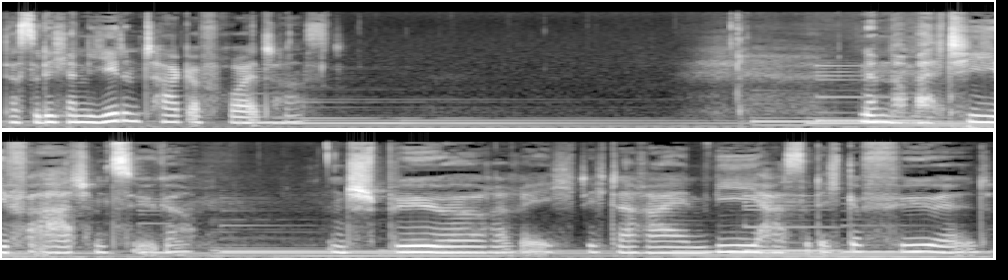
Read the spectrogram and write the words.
dass du dich an jedem Tag erfreut hast? Nimm nochmal tiefe Atemzüge und spüre richtig da rein. Wie hast du dich gefühlt?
